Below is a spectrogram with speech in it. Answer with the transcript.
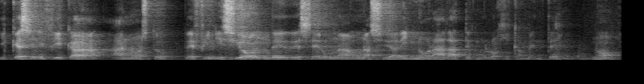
¿Y qué significa a nuestra definición de, de ser una, una, ciudad ignorada tecnológicamente, ¿no?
